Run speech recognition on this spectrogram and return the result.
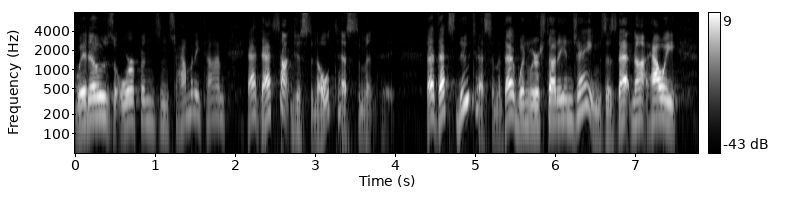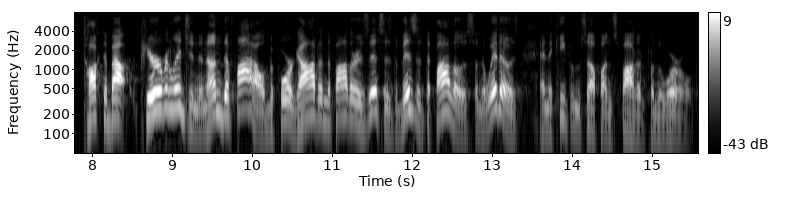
widows, orphans, and how many times? That, that's not just an Old Testament. That, that's New Testament. That when we were studying James, is that not how he talked about pure religion and undefiled before God and the Father? Is this is to visit the fatherless and the widows and to keep himself unspotted from the world.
